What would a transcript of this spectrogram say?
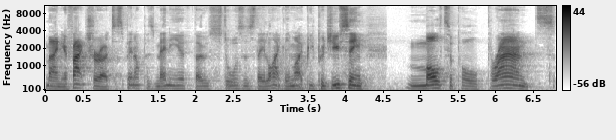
manufacturer to spin up as many of those stores as they like. They might be producing multiple brands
